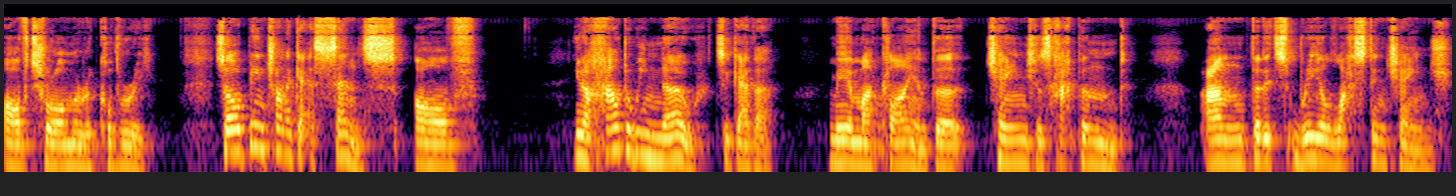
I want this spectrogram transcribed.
of trauma recovery. So I've been trying to get a sense of, you know, how do we know together, me and my client, that change has happened and that it's real lasting change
